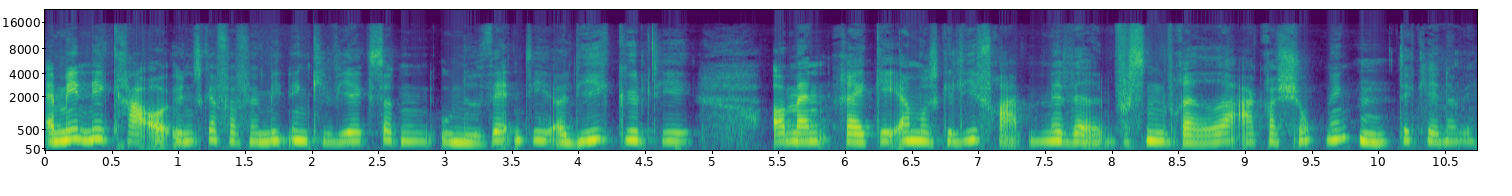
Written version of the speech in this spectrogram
Almindelige krav og ønsker for familien kan virke sådan unødvendige og ligegyldige, og man reagerer måske lige frem med sådan vrede og aggression. Ikke? Mm. Det kender vi.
